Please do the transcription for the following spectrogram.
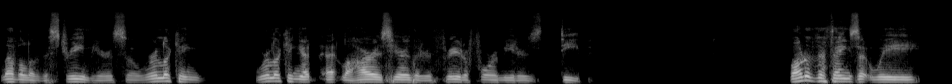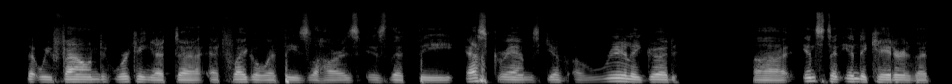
level of the stream here. So we're looking we're looking at, at Lahars here that are three to four meters deep. One of the things that we that we found working at uh, at Fuego with these lahars is that the S grams give a really good uh, instant indicator that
